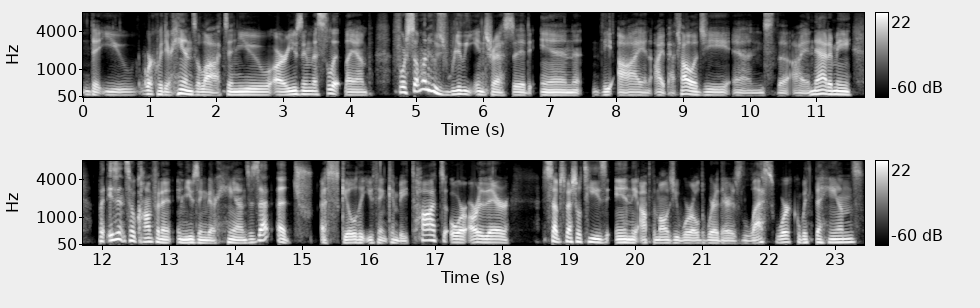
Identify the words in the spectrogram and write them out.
that you work with your hands a lot and you are using the slit lamp. For someone who's really interested in the eye and eye pathology and the eye anatomy, but isn't so confident in using their hands, is that a, tr- a skill that you think can be taught, or are there subspecialties in the ophthalmology world where there's less work with the hands?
